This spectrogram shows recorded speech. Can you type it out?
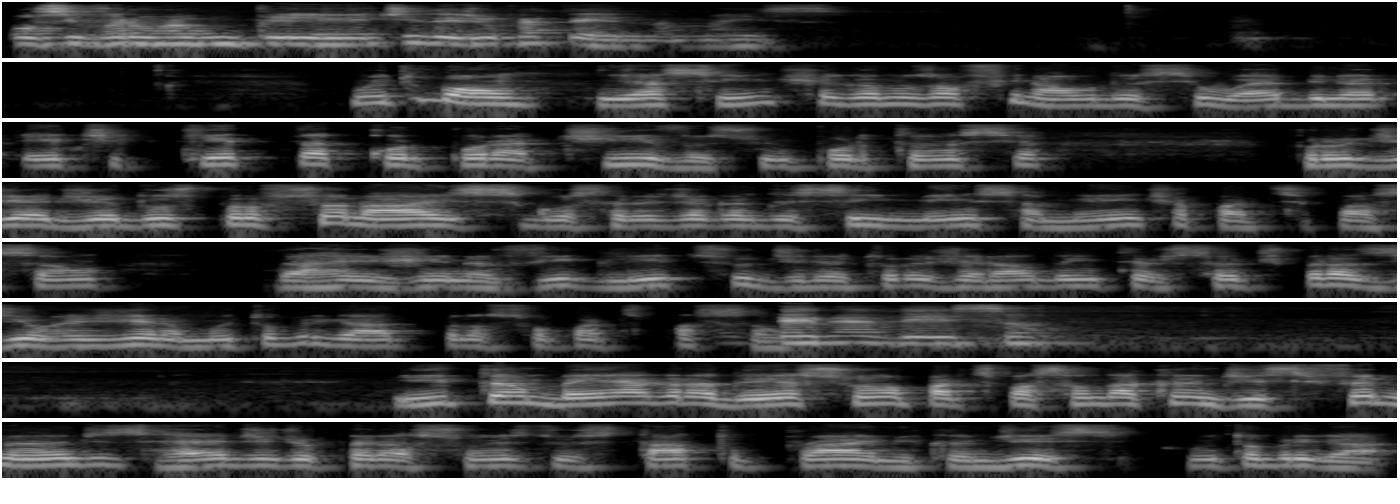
ou se for algum cliente, deixo que atenda, mas... Muito bom. E assim chegamos ao final desse webinar Etiqueta Corporativa, sua importância para o dia a dia dos profissionais. Gostaria de agradecer imensamente a participação da Regina Viglitzo, diretora-geral da Intersearch Brasil. Regina, muito obrigado pela sua participação. Eu agradeço. E também agradeço a participação da Candice Fernandes, Head de Operações do Stato Prime. Candice, muito obrigado.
